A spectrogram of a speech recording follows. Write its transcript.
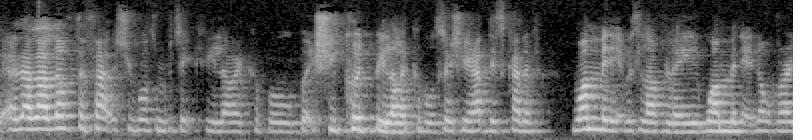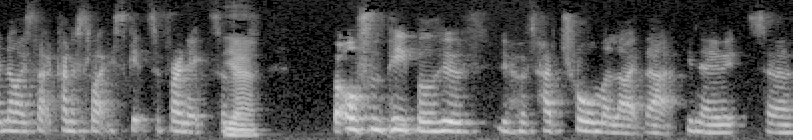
and I love the fact that she wasn't particularly likable, but she could be likable. So she had this kind of one minute was lovely, one minute not very nice. That kind of slightly schizophrenic sort Yeah. of. But often people who have, who have had trauma like that, you know, it's uh,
